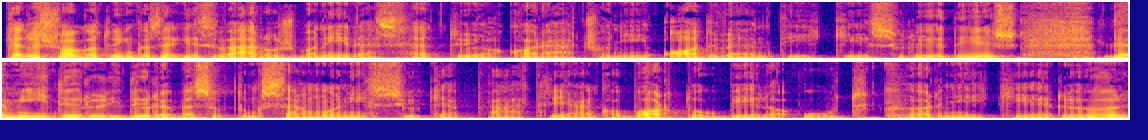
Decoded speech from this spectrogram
Kedves hallgatóink, az egész városban érezhető a karácsonyi adventi készülődés, de mi időről időre beszoktunk számolni szűke pátriánk a Bartók Béla út környékéről,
